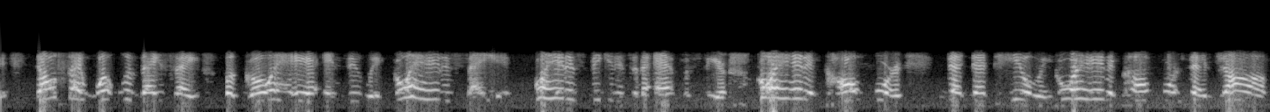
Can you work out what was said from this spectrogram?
it. Don't say what would they say, but go ahead and do it. Go ahead and say it. Go ahead and speak it into the atmosphere. Go ahead and call forth that that healing. Go ahead and call forth that job.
